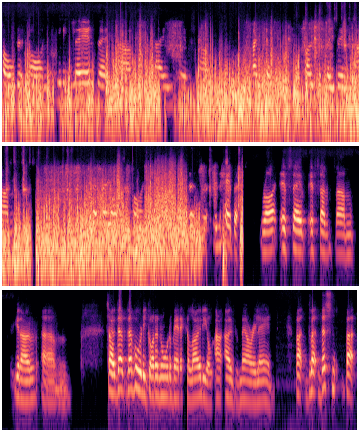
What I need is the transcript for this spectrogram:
hold it on any land that um, they have um, they have supposedly been um, that they occupy, uh, inhabit, right? If they've if they've um, you know um, so they've, they've already got an automatic allodial uh, over Maori land. But but this but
